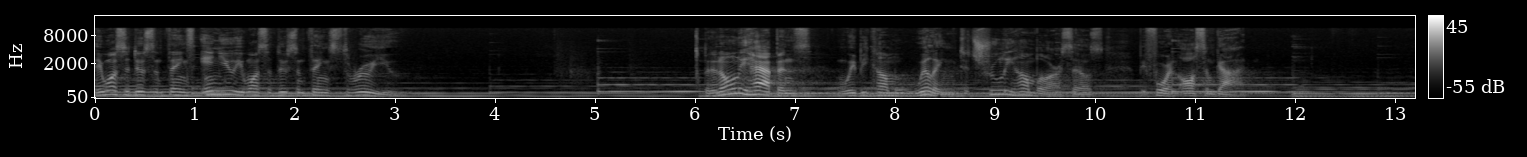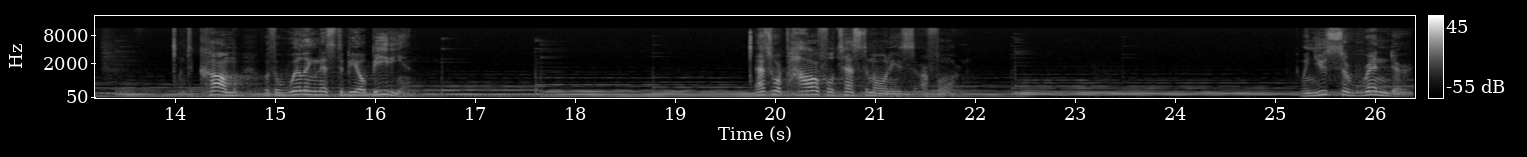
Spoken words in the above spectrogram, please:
He wants to do some things in you, He wants to do some things through you. But it only happens when we become willing to truly humble ourselves before an awesome God. Come with a willingness to be obedient. That's where powerful testimonies are formed. when you surrender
